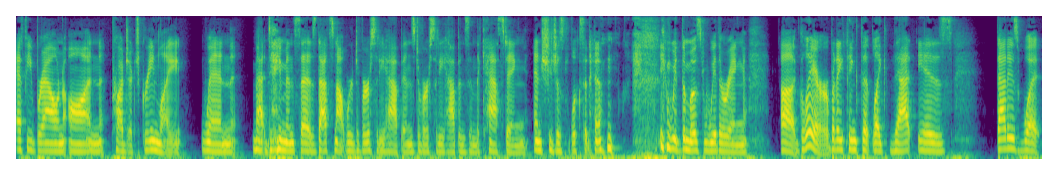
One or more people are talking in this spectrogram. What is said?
Effie Brown on Project Greenlight when Matt Damon says that's not where diversity happens. Diversity happens in the casting. And she just looks at him with the most withering uh, glare. But I think that like that is that is what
